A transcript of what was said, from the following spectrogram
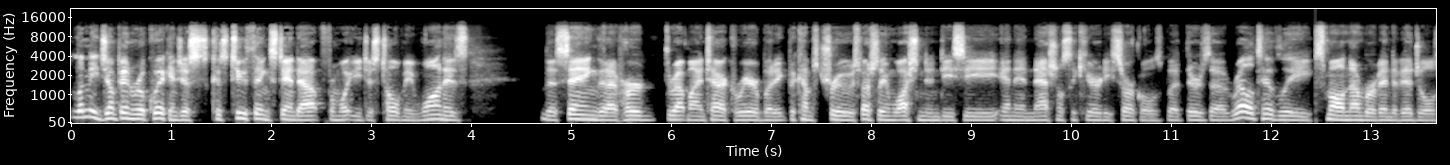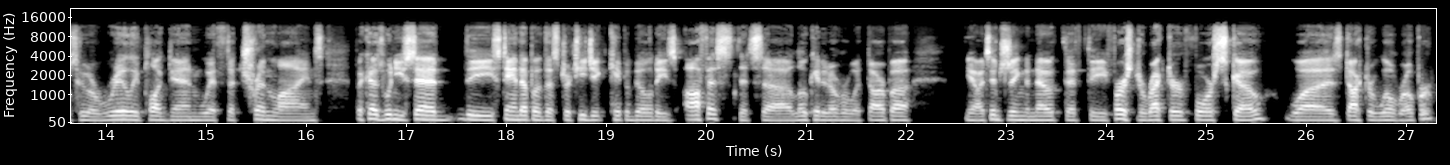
let me jump in real quick and just because two things stand out from what you just told me. One is the saying that I've heard throughout my entire career, but it becomes true, especially in Washington, D.C. and in national security circles. But there's a relatively small number of individuals who are really plugged in with the trend lines. Because when you said the stand up of the Strategic Capabilities Office that's uh, located over with DARPA, you know, it's interesting to note that the first director for SCO was Dr. Will Roper,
